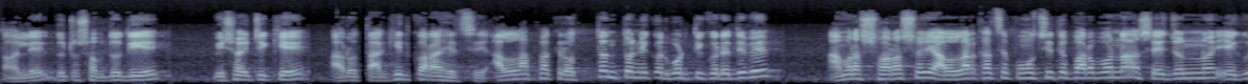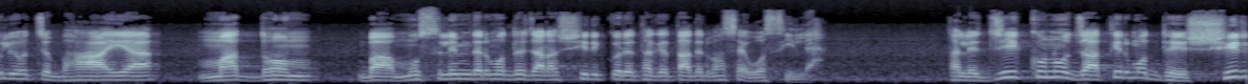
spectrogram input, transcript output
তাহলে দুটো শব্দ দিয়ে বিষয়টিকে আরও তাগিদ করা হয়েছে। আল্লাহ পাকের অত্যন্ত নিকটবর্তী করে দেবে। আমরা সরাসরি আল্লাহর কাছে পৌঁছিতে পারব না। সেই জন্য এগুলি হচ্ছে ভাইয়া মাধ্যম বা মুসলিমদের মধ্যে যারা শির করে থাকে, তাদের ভাষায় ওসিলা তাহলে যে কোনো জাতির মধ্যে শির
